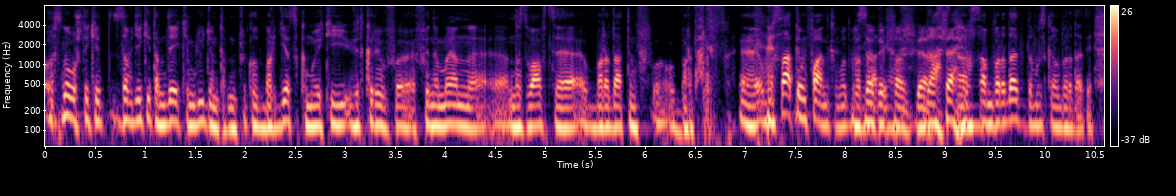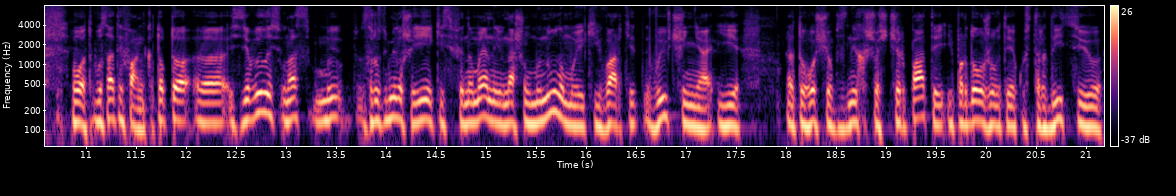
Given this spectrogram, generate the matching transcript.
Знову ж таки, завдяки там деяким людям, там, наприклад, Бардєцькому, який відкрив е, феномен, е, назвав це бородатим бородатим е, вусатим фанком. От Вусатий фанк, да. Да, да, сам бородатий, тому сказав бородатий. От, вусатий фанк. Тобто з'явились у нас, ми зрозуміли, що є якісь феномени в нашому минулому, які варті вивчення і того, щоб з них щось черпати і продовжувати якусь традицію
